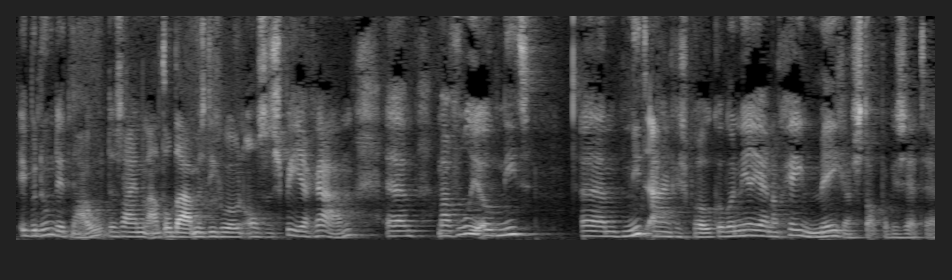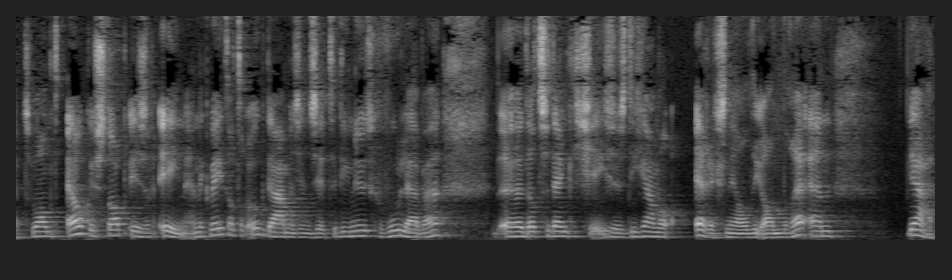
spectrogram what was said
ik benoem dit nou. Er zijn een aantal dames die gewoon als een speer gaan. Um, maar voel je ook niet, um, niet aangesproken wanneer jij nog geen megastappen gezet hebt. Want elke stap is er één. En ik weet dat er ook dames in zitten die nu het gevoel hebben... Uh, dat ze denken, jezus, die gaan wel erg snel, die anderen. En ja,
